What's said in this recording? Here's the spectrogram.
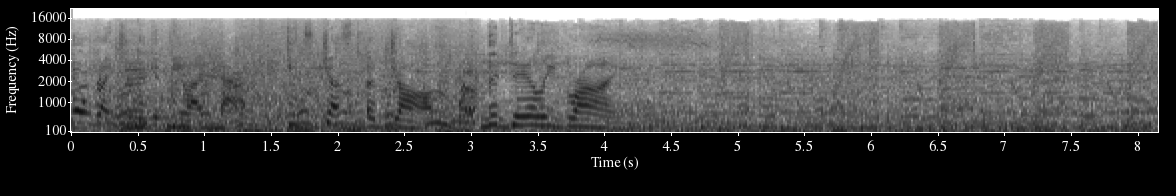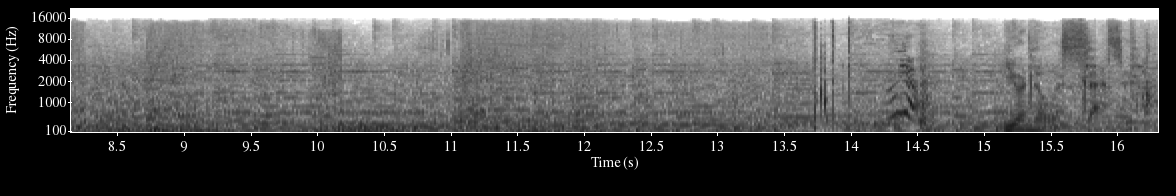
no right to look at me like that. It's just a job. The daily grind. You're no assassin.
